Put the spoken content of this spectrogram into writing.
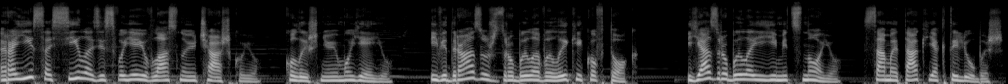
Раїса сіла зі своєю власною чашкою, колишньою моєю, і відразу ж зробила великий ковток. Я зробила її міцною, саме так, як ти любиш.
